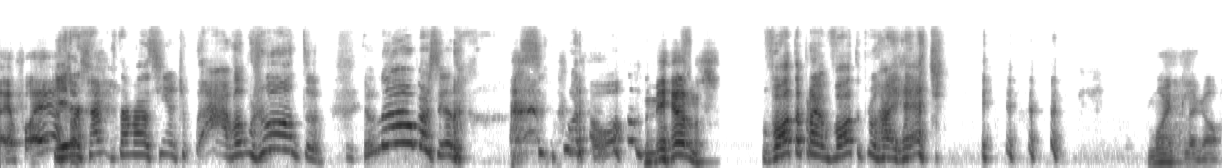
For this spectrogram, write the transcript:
É, foi essa. E ele achava que estava assim, tipo, ah, vamos junto. Eu, não, parceiro, segura a onda. Menos. Volta para volta o hi-hat. Muito legal.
